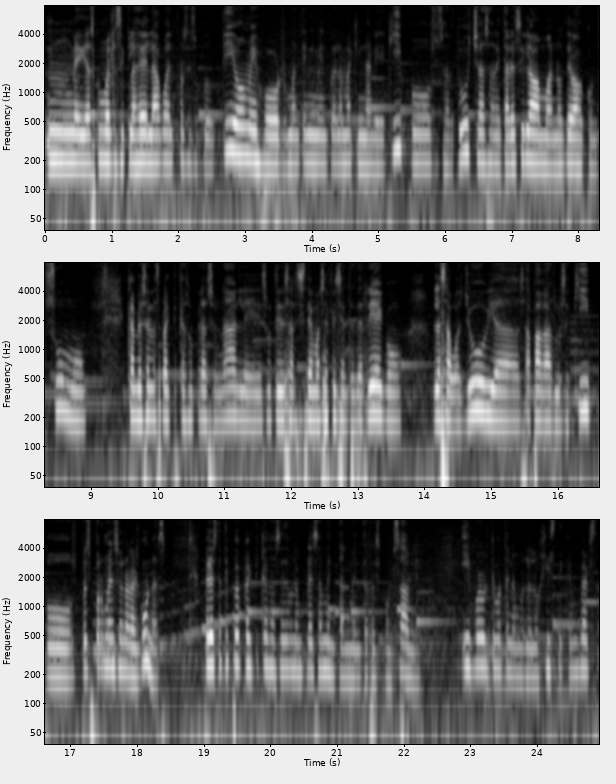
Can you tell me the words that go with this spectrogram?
Mm, medidas como el reciclaje del agua del proceso productivo, mejor mantenimiento de la maquinaria y equipos, usar duchas, sanitarios y lavamanos de bajo consumo, cambios en las prácticas operacionales, utilizar sistemas eficientes de riego, las aguas lluvias, apagar los equipos, pues por mencionar algunas. Pero este tipo de prácticas hace de una empresa mentalmente responsable. Y por último tenemos la logística inversa,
